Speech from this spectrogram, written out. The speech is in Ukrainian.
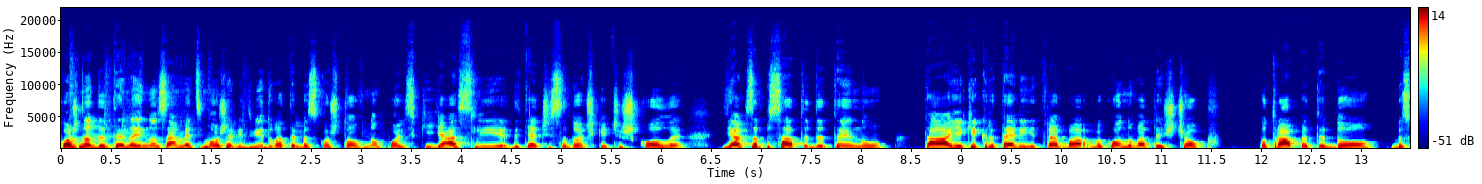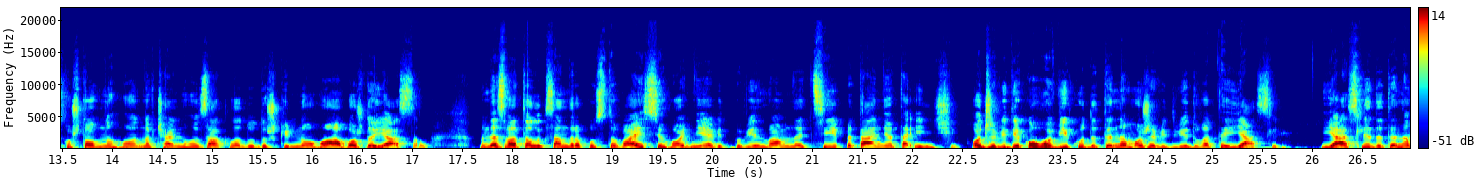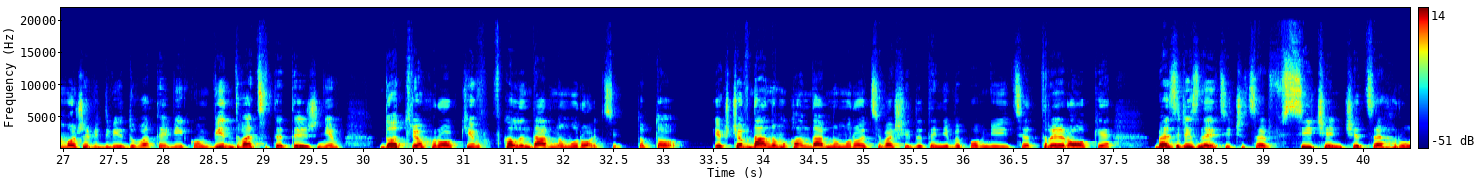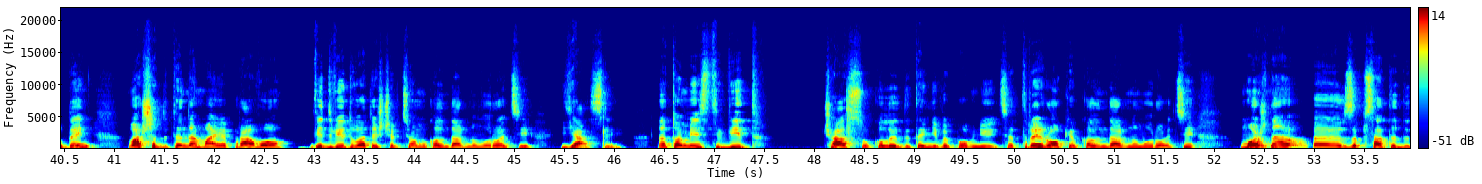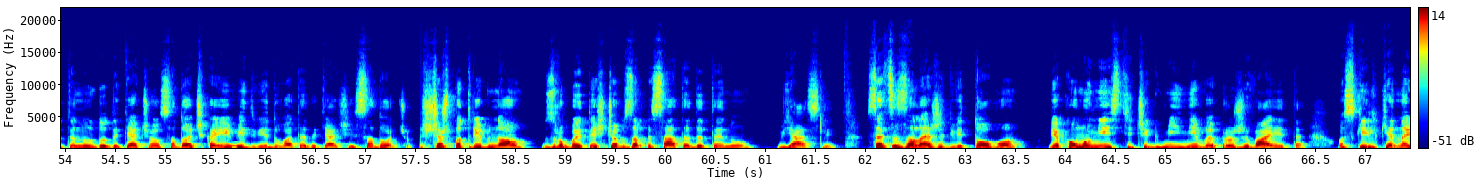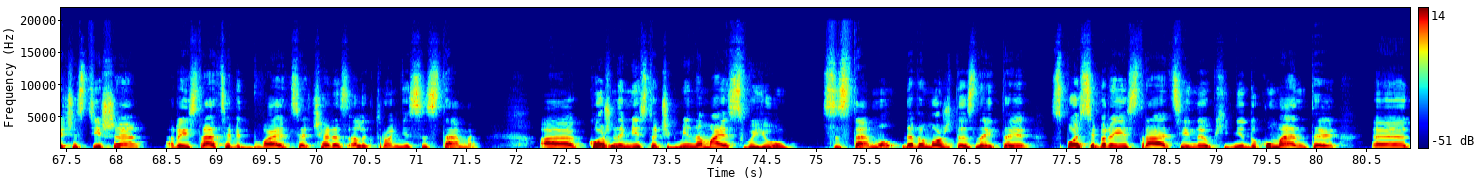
кожна дитина-іноземець може відвідувати безкоштовно польські яслі, дитячі садочки чи школи. Як записати дитину та які критерії треба виконувати, щоб потрапити до безкоштовного навчального закладу, дошкільного або ж до ясел. Мене звати Олександра Пустова, і сьогодні я відповім вам на ці питання та інші. Отже, від якого віку дитина може відвідувати яслі? Яслі дитина може відвідувати віком від 20 тижнів до 3 років в календарному році. Тобто, якщо в даному календарному році вашій дитині виповнюється 3 роки, без різниці, чи це в січень, чи це грудень, ваша дитина має право відвідувати ще в цьому календарному році яслі. Натомість від часу, коли дитині виповнюється 3 роки в календарному році, можна е, записати дитину до дитячого садочка і відвідувати дитячий садочок. Що ж потрібно зробити, щоб записати дитину в яслі? Все це залежить від того, в якому місті чи гміні ви проживаєте, оскільки найчастіше реєстрація відбувається через електронні системи. Е, Кожне місто чи гміна має свою систему, де ви можете знайти спосіб реєстрації, необхідні документи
